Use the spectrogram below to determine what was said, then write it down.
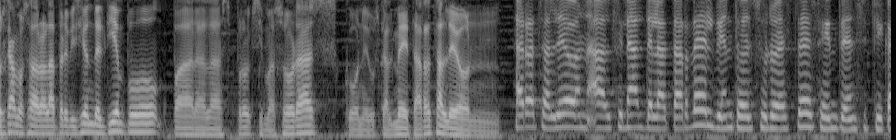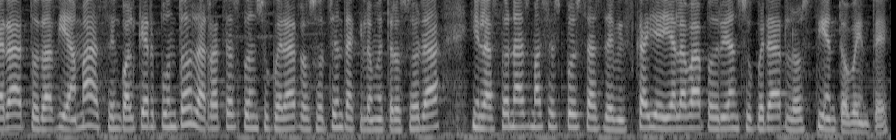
Buscamos ahora la previsión del tiempo para las próximas horas con Euskalmet. Arrachaldeón. Arrachaldeón, al final de la tarde el viento del suroeste se intensificará todavía más. En cualquier punto las rachas pueden superar los 80 kilómetros hora y en las zonas más expuestas de Vizcaya y Álava podrían superar los 120.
